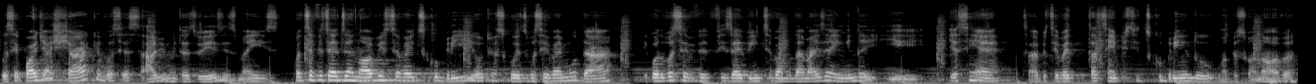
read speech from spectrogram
Você pode achar que você sabe muitas vezes, mas quando você fizer 19, você vai descobrir outras coisas, você vai mudar. E quando você fizer 20, você vai mudar mais ainda. E, e assim é, sabe? Você vai estar tá sempre se descobrindo uma pessoa nova.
